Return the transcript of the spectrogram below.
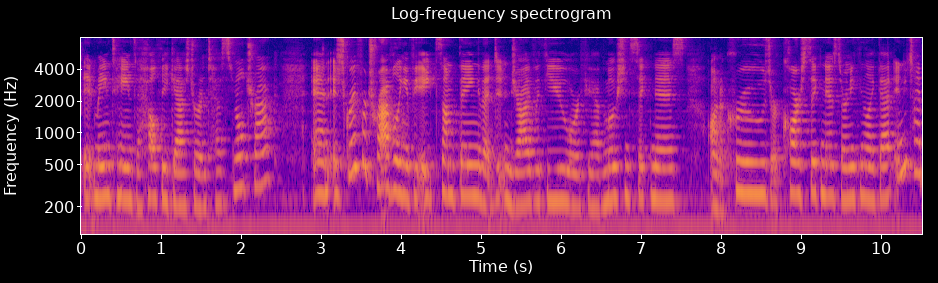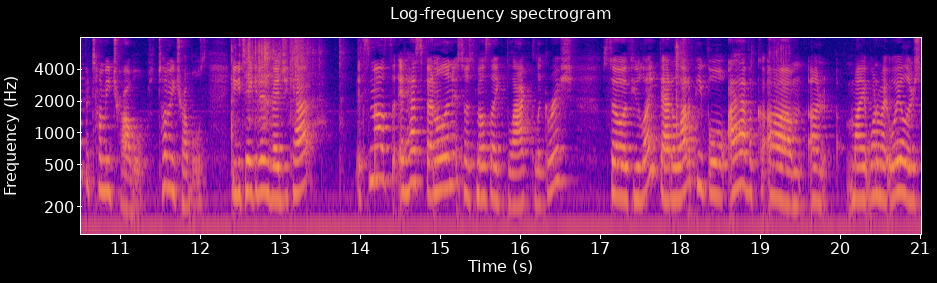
It maintains a healthy gastrointestinal tract And it's great for traveling if you ate something that didn't jive with you or if you have motion sickness on a cruise or car sickness or anything like that. Any type of tummy trouble, tummy troubles. You can take it in a veggie cap. It smells, it has fennel in it, so it smells like black licorice. So if you like that, a lot of people, I have a, um, on my one of my oilers,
